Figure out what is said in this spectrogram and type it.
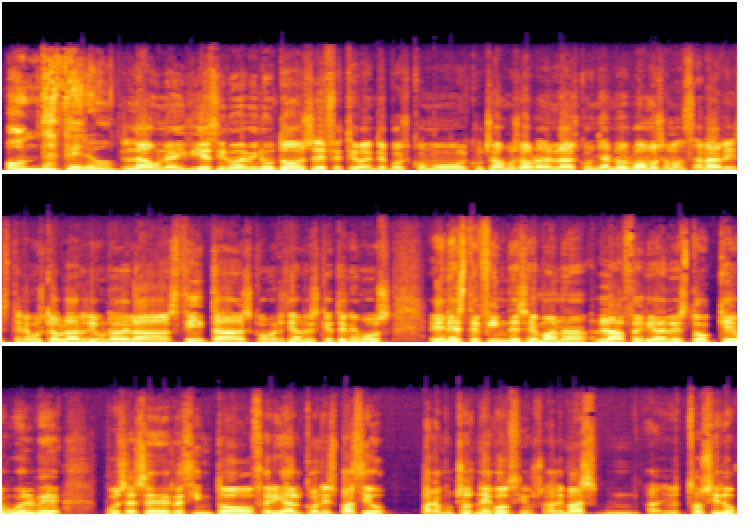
Onda Cero. La una y 19 minutos, efectivamente, pues como escuchamos ahora en las cuñas, nos vamos a Manzanares. Tenemos que hablar de una de las citas comerciales que tenemos en este fin de semana, la Feria del Stock que vuelve pues a ese recinto ferial con espacio para muchos negocios. Además, mm, esto ha sido,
